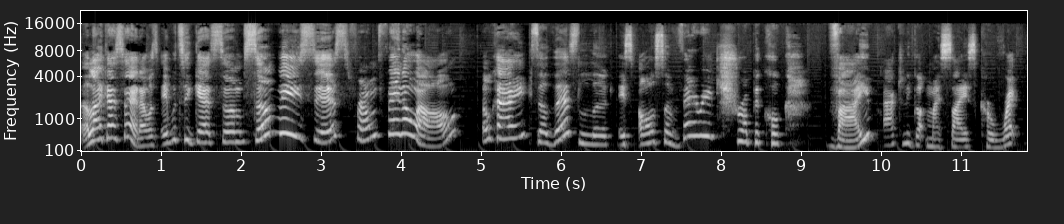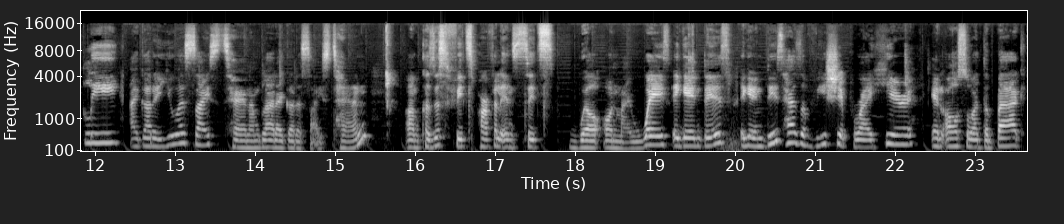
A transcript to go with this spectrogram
Like I said, I was able to get some, some pieces from Faye Okay, so this look is also very tropical vibe. I actually got my size correctly. I got a US size 10. I'm glad I got a size 10 because um, this fits perfectly and sits well on my waist. Again this again this has a v shape right here and also at the back.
